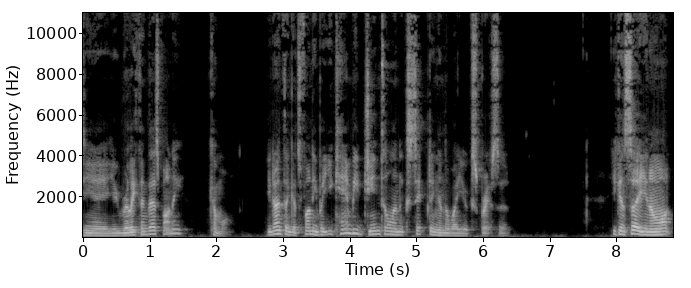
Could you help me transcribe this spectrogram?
yeah, you really think that's funny? Come on. You don't think it's funny, but you can be gentle and accepting in the way you express it. You can say, you know what?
